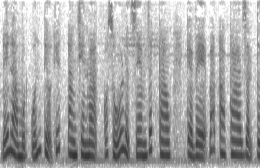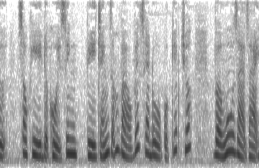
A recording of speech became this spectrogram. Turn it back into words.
Đấy là một cuốn tiểu thuyết đăng trên mạng có số lượt xem rất cao, kể về bát A-ca giận tự sau khi được hồi sinh vì tránh dẫm vào vết xe đồ của kiếp trước, vờ ngu giả dại,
